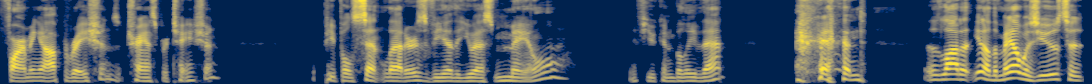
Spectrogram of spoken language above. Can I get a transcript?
farming operations, and transportation. People sent letters via the US mail, if you can believe that. and there's a lot of, you know, the mail was used to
